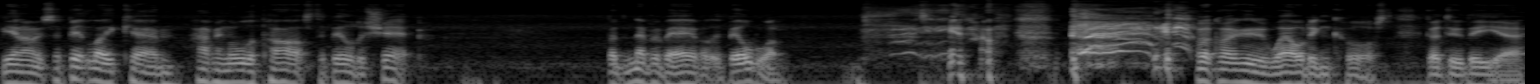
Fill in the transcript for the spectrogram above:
You know, it's a bit like um, having all the parts to build a ship, but never be able to build one. you know, I've got to do a welding course. To do the uh,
